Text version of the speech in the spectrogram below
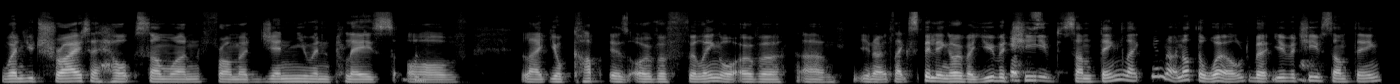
when you try to help someone from a genuine place mm-hmm. of like your cup is overfilling or over um you know it's like spilling over. You've achieved yes. something like you know not the world but you've achieved something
